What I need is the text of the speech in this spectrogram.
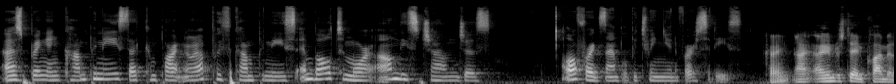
as bringing companies that can partner up with companies in Baltimore on these challenges, or, for example, between universities. Okay, I, I understand climate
